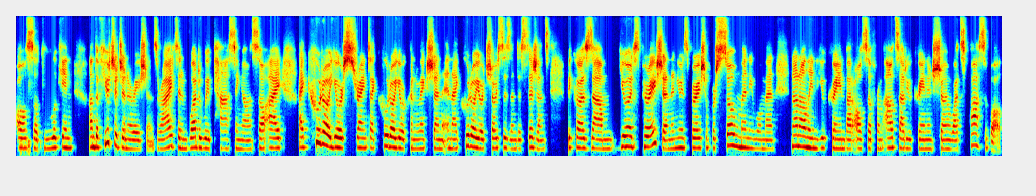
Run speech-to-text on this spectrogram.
also looking on the future generations right? And what are we passing on? So i i kudo your strength i kudo your conviction and i kudo your choices and decisions because um, your inspiration and your inspiration for so many women not only in ukraine but also from outside ukraine and showing what's possible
